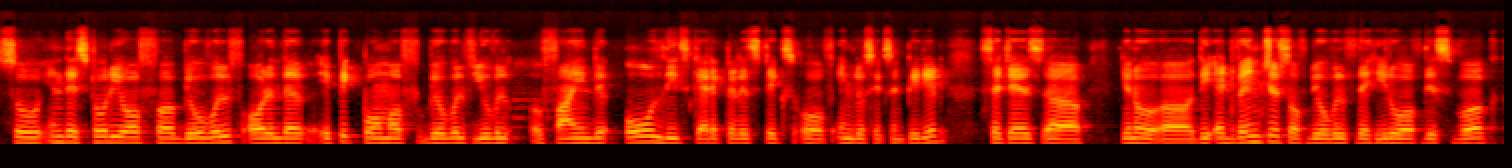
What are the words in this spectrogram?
So, in the story of uh, Beowulf or in the epic poem of Beowulf, you will uh, find all these characteristics of Anglo-Saxon period, such as uh, you know uh, the adventures of Beowulf, the hero of this work.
